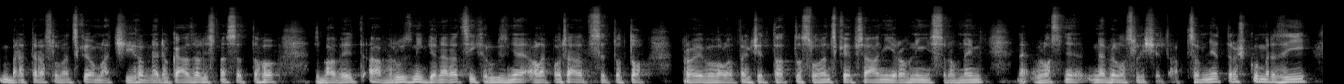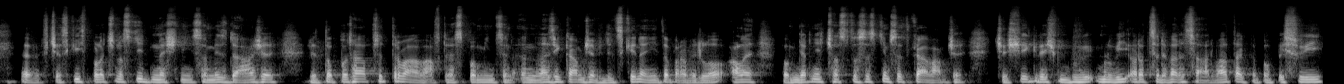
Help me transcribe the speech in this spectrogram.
bratra slovenského mladšího. Nedokázali jsme se toho zbavit a v různých generacích různě, ale pořád se toto projevovalo. Takže to, to slovenské přání rovný s rovným ne, vlastně nebylo slyšet. A co mě trošku mrzí eh, v české společnosti dnešní, se mi zdá, že, že to pořád přetrvává v té vzpomínce. Neříkám, že vždycky není to pravidlo, ale poměrně často se s tím setkávám, že Češi, když mluví, mluví o roce 92, tak to popisují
